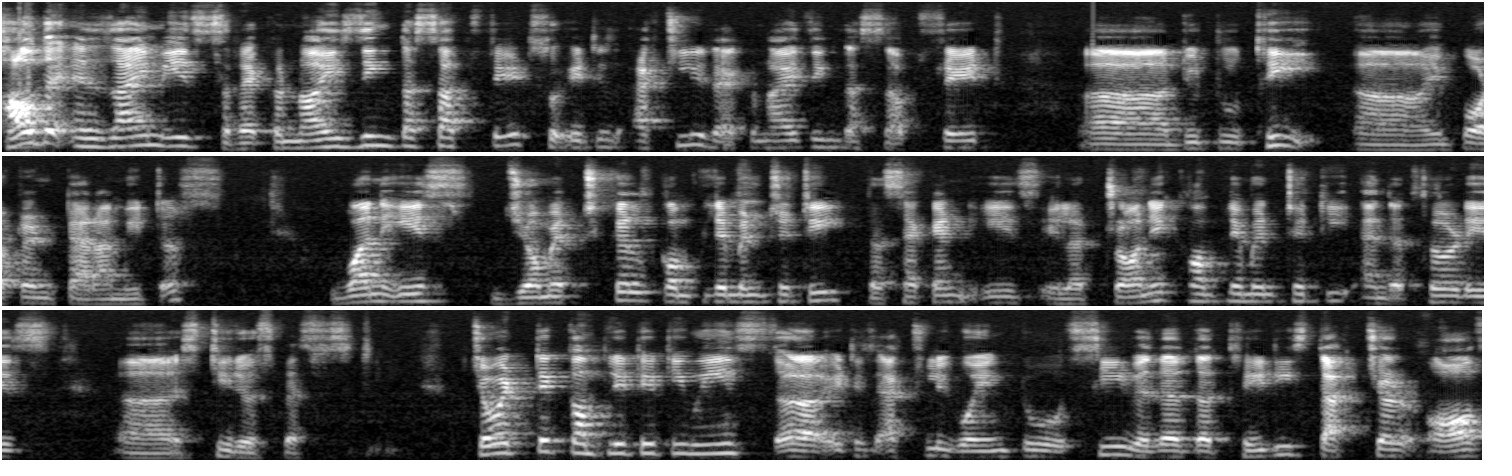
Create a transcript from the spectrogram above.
how the enzyme is recognizing the substrate. So it is actually recognizing the substrate uh, due to three uh, important parameters. One is geometrical complementarity, the second is electronic complementarity, and the third is uh, stereospecificity. Geometric complementarity means uh, it is actually going to see whether the 3D structure of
